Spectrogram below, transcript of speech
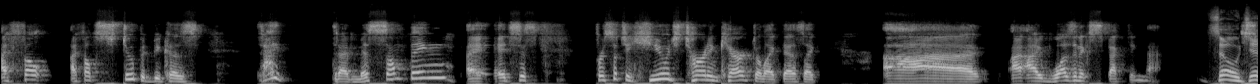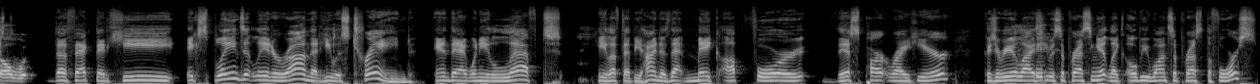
I felt I felt stupid because did I did I miss something? I, it's just for such a huge turning character like that. It's like uh, I, I wasn't expecting that. So just so the fact that he explains it later on that he was trained and that when he left, he left that behind. Does that make up for this part right here? Because you realize he was suppressing it like Obi Wan suppressed the Force.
